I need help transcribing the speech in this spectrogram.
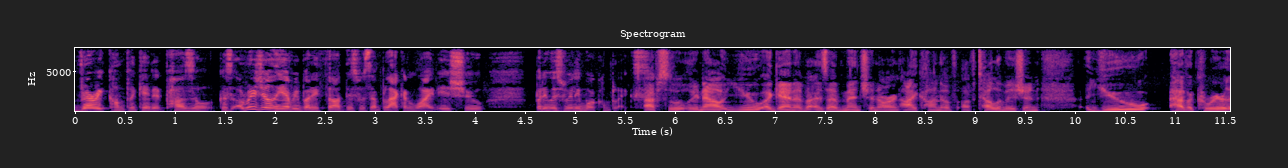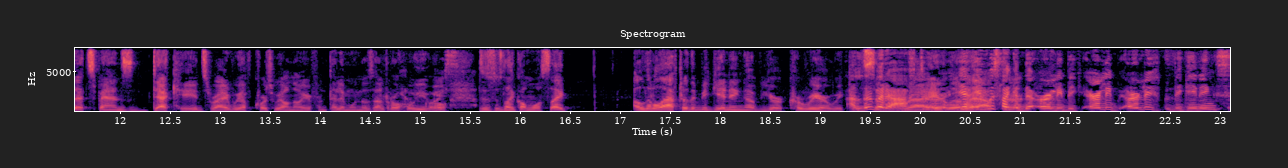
very complicated puzzle. Because originally everybody thought this was a black and white issue, but it was really more complex. Absolutely. Now, you, again, as I've mentioned, are an icon of, of television. You have a career that spans decades, right? We, of course, we all know you're from Telemundo's Al Rojo Vivo. course. This was like almost like a little after the beginning of your career, we could A little say, bit after. right? A little yeah, bit it was like in the early, be- early, early beginnings.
